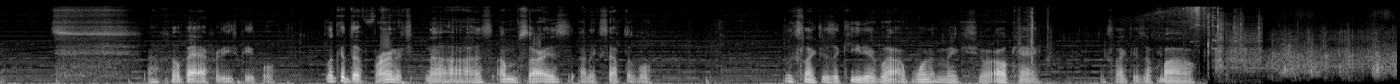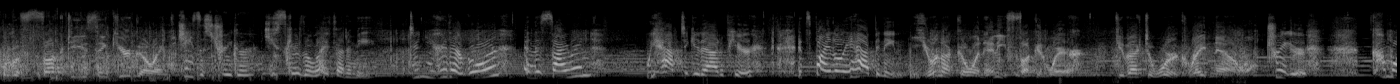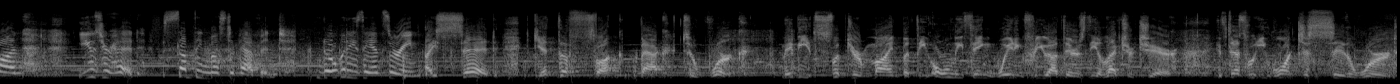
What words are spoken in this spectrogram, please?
Feel bad for these people. Look at the furniture. Nah, I'm sorry. Is unacceptable. Looks like there's a key there, but I want to make sure. Okay. Looks like there's a file. Get the fuck back to work. Maybe it slipped your mind, but the only thing waiting for you out there is the electric chair. If that's what you want, just say the word.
